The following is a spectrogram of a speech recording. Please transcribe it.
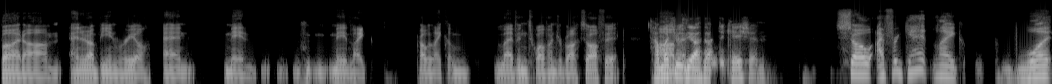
But um ended up being real and made made like probably like 11 1200 bucks off it. How much Um, was the authentication? So I forget like what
